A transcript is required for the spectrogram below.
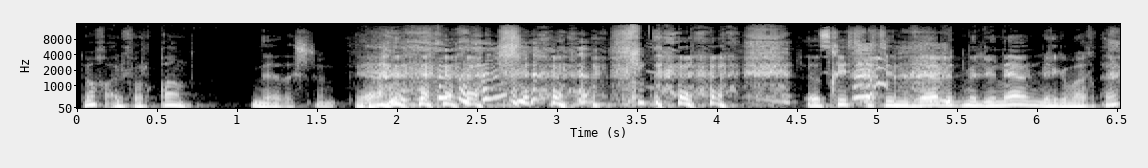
Doch, Al-Furqan. Ja, das stimmt. Ja. das ist richtig den Wer wird Millionär mit mir gemacht, ne?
